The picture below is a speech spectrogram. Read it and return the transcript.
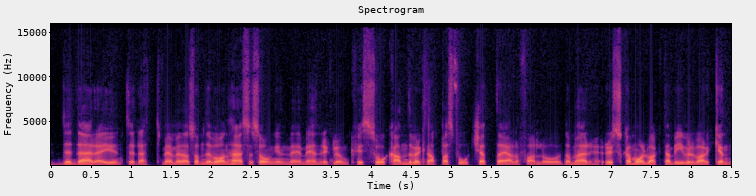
det där är ju inte lätt. Men, men alltså, om det var den här säsongen med, med Henrik Lundqvist så kan det väl knappast fortsätta i alla fall. Och de här ryska målvakterna blir väl varken eh,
